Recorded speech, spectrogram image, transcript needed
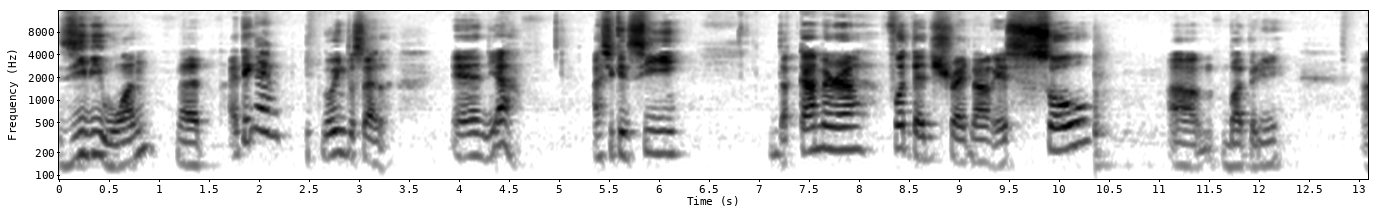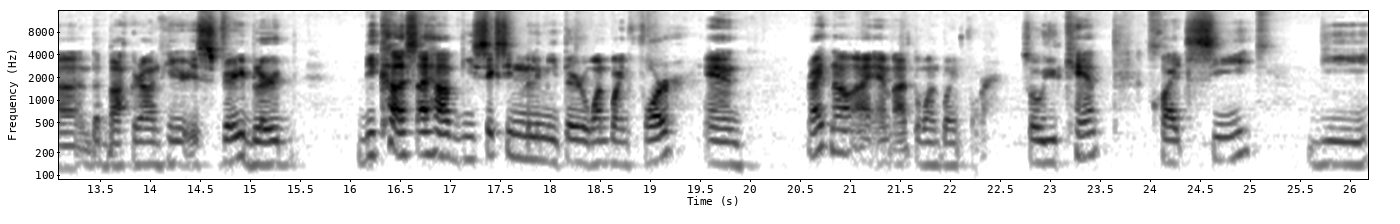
ZV1 that I think I'm going to sell. And yeah, as you can see, the camera footage right now is so um, buttery. Uh, the background here is very blurred because I have the 16mm 1.4 and right now I am at 1.4 so you can't quite see the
